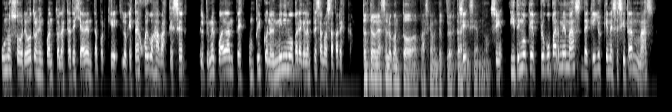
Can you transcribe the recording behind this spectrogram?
unos sobre otros en cuanto a la estrategia de venta, porque lo que está en juego es abastecer el primer cuadrante es cumplir con el mínimo para que la empresa no desaparezca. Entonces tengo que hacerlo con todo, básicamente, lo que estás diciendo. Sí, y tengo que preocuparme más de aquellos que necesitan más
